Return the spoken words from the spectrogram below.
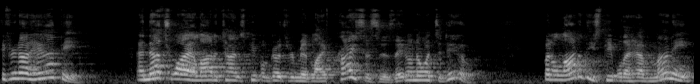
if you're not happy? And that's why a lot of times people go through midlife crises. They don't know what to do. But a lot of these people that have money,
